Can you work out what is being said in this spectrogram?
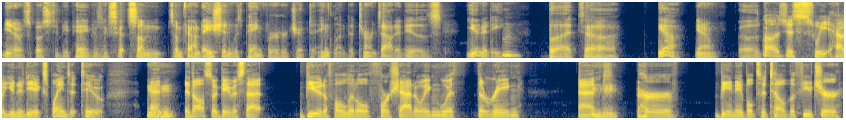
you know, supposed to be paying because some some foundation was paying for her trip to England. It turns out it is Unity, Mm. but uh, yeah, you know, uh, Well, it's just sweet how Unity explains it too. And it also gave us that beautiful little foreshadowing with the ring and Mhm. her being able to tell the future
